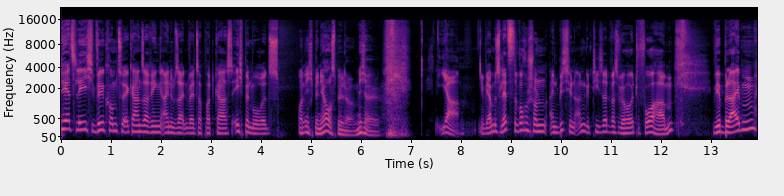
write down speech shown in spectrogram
und herzlich willkommen zu Ecke Hansa Ring, einem Seitenwälzer Podcast. Ich bin Moritz. Und ich bin Ihr Ausbilder, Michael. Ja, wir haben es letzte Woche schon ein bisschen angeteasert, was wir heute vorhaben. Wir bleiben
